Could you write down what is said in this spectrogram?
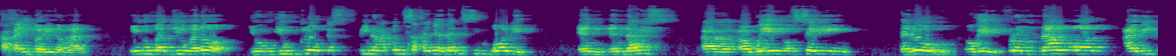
kakaiba rin naman. Inumad yung ano, yung, yung cloak, tapos pinatong sa kanya, that is symbolic. And, and that is uh, a way of saying, Hello. Okay, from now on, I will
